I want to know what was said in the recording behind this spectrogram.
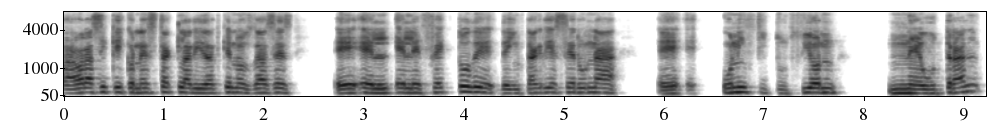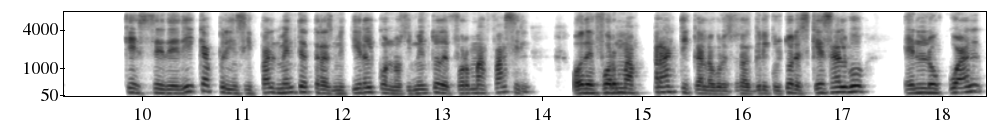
ahora sí que con esta claridad que nos das es el, efecto de, de es ser una, una institución neutral que se dedica principalmente a transmitir el conocimiento de forma fácil o de forma práctica a los agricultores, que es algo en lo cual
